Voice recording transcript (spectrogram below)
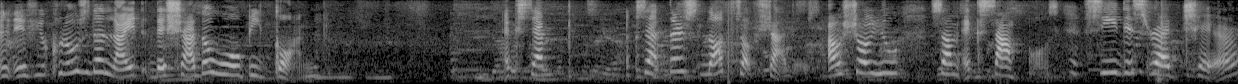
and if you close the light, the shadow will be gone. Except, except there's lots of shadows. I'll show you some examples. See this red chair?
